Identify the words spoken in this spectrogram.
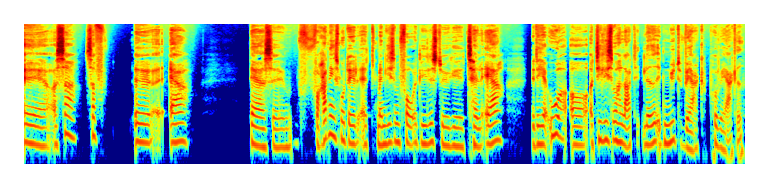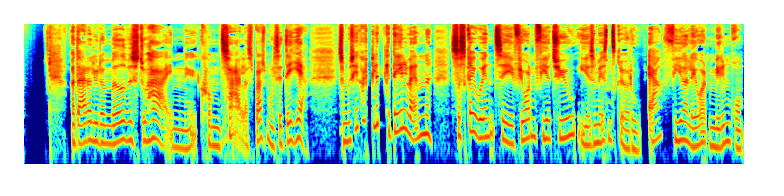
Øh, og så, så øh, er deres øh, forretningsmodel, at man ligesom får et lille stykke tal R med det her ur, og, og de ligesom har lagt, lavet et nyt værk på værket. Og dig, der lytter med, hvis du har en øh, kommentar eller spørgsmål til det her, som måske godt lidt kan dele vandene, så skriv ind til 1424. I sms'en skriver du R4 og laver et mellemrum.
